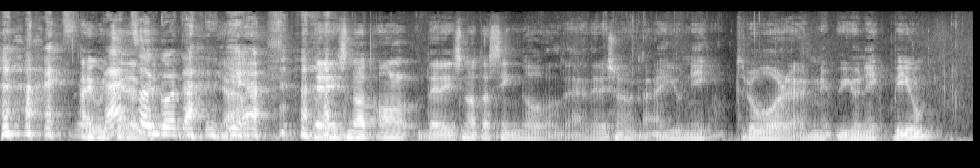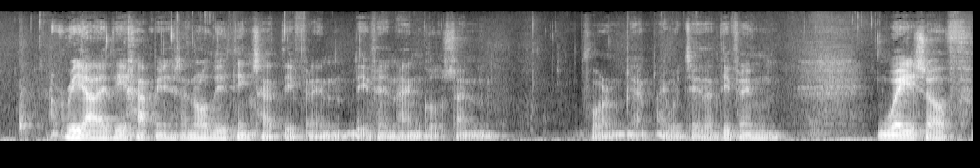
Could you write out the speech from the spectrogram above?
I would say That's that- a good idea. Yeah, there is not all. There is not a single. Uh, there is not a unique true or a n- unique view. Reality, happiness, and all these things have different different angles and for yeah, I would say that different ways of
